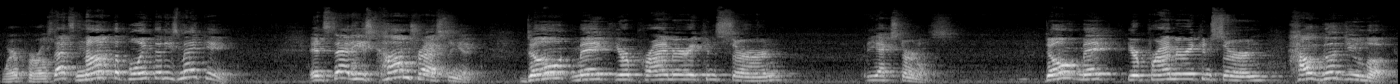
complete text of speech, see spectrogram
wear pearls. That's not the point that he's making. Instead, he's contrasting it. Don't make your primary concern the externals. Don't make your primary concern how good you look.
